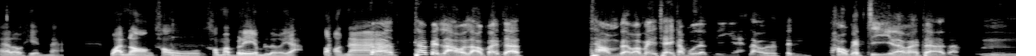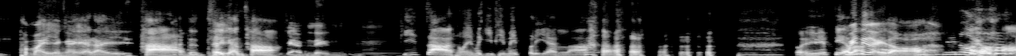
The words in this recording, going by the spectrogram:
ให้เราเห็นนะว่าน้องเขาเขามาเบรมเลยอะ ต่อหน้า ก็ถ้าเป็นเราเราก็จะทำแต่ว่าไม่ใช้คำพูดแบบนี้ไงเราเป็นเผากระจีแล้วก็จะแบบอืมทำไมยังไงอะไรถามอาจจะใช้ใช้การถามแบบหนึ่งอืมพี่จ๋าทำไมเมื่อกี้พี่ไม่เปลี่ยนล่ะทำไมพี่ไม่เปลี่ยนไม่ล่ะเหนื่อยเหรอ ไม่เหนื่อยเหรอคะ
